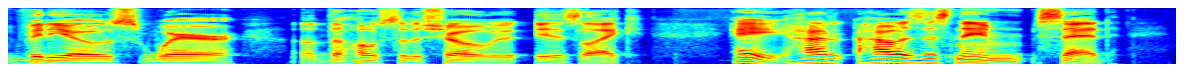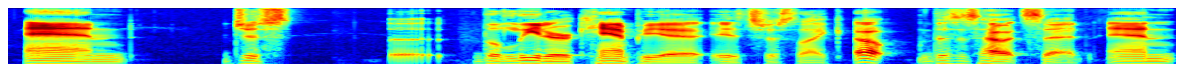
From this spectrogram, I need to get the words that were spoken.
videos where the host of the show is like, "Hey, how how is this name said?" and just uh, the leader Campea is just like, "Oh, this is how it's said," and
